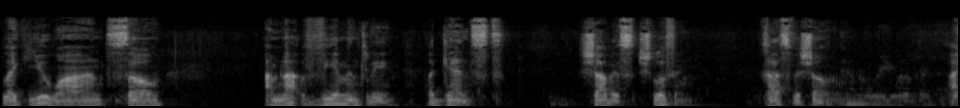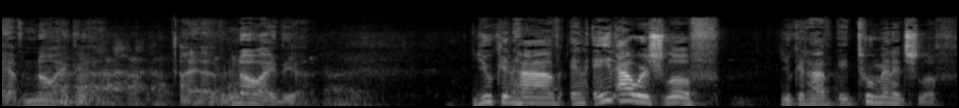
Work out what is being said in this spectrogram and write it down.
like you want. So I'm not vehemently against Shabbos shlufing, chas v'shalom. I have no idea. I have no idea. You can have an eight-hour shluf. You could have a two-minute shluf.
